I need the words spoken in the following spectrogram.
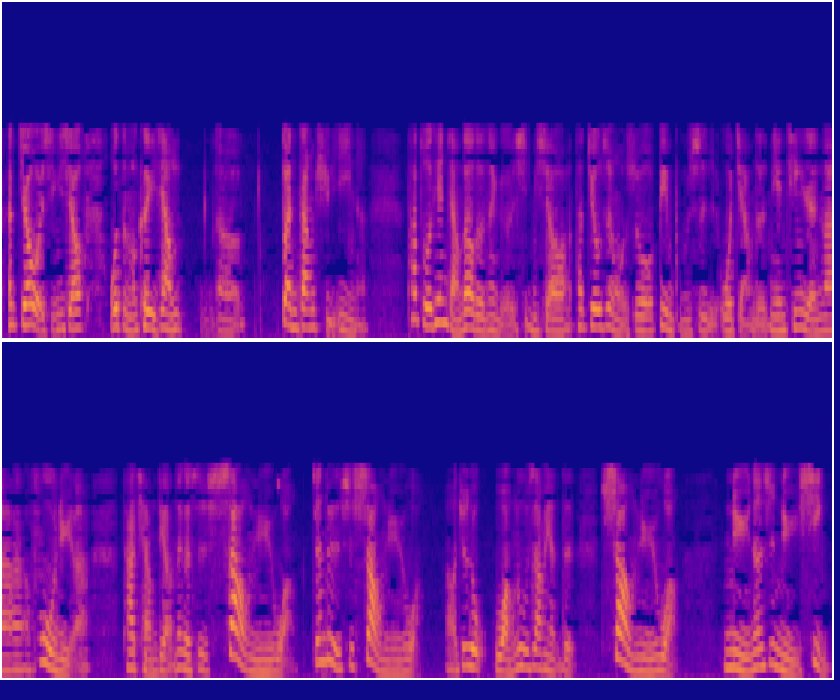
他教我行销，我怎么可以这样呃断章取义呢？他昨天讲到的那个行销啊，他纠正我说，并不是我讲的年轻人啊、妇女啊，他强调那个是少女网，针对的是少女网啊，就是网络上面的少女网，女呢是女性，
